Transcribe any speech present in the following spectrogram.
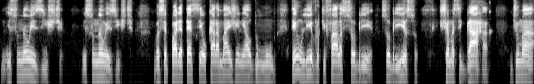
Isso não existe. Isso não existe. Você pode até ser o cara mais genial do mundo. Tem um livro que fala sobre, sobre isso, chama-se Garra, de uma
